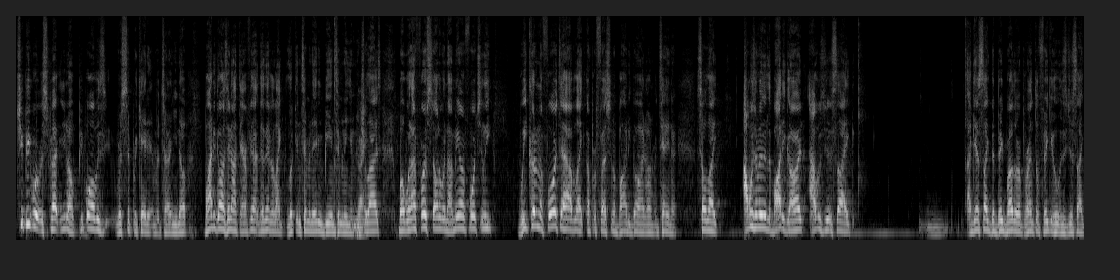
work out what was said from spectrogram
treat people with respect. You know, people always reciprocate it in return. You know, bodyguards are not there for that. They're there to like look intimidating, be intimidating, and Right. neutralize. But when I first started with Nahmir, unfortunately, we couldn't afford to have like a professional bodyguard on retainer. So like, I wasn't really the bodyguard. I was just like I guess like the big brother or parental figure who was just like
